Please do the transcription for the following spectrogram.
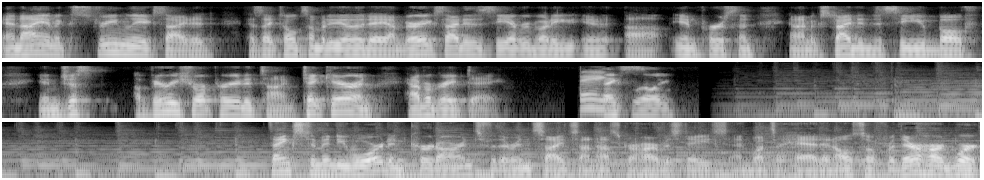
and I am extremely excited. As I told somebody the other day, I'm very excited to see everybody in, uh, in person, and I'm excited to see you both in just a very short period of time. Take care and have a great day. Thanks. Thanks, Willie. Thanks to Mindy Ward and Kurt Arens for their insights on Husker Harvest Days and what's ahead, and also for their hard work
